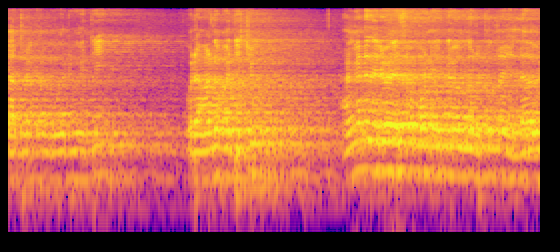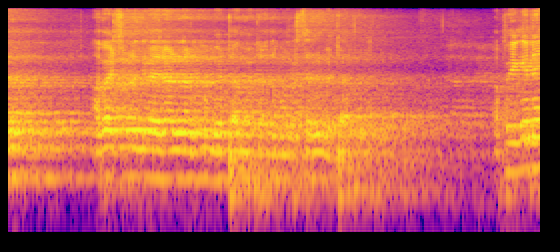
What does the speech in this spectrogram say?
യാത്രക്കാർക്ക് ഒരു പറ്റി ഒരാൾ മരിച്ചു. അങ്ങനെ നിരവധി സംഭവം നടത്തുന്ന എല്ലാവരും അപേക്ഷകൾ നിവേദനങ്ങൾ നടക്കും. വെട്ടാൻ പറ്റാതെ വെട്ടാറുണ്ട് അപ്പോൾ ഇങ്ങനെ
